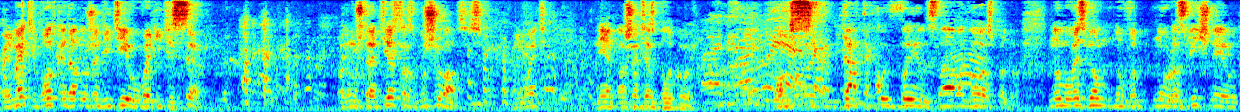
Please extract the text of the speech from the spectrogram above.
Понимаете, вот когда нужно детей уводить из церкви. Потому что отец разбушевался. Понимаете? Нет, наш отец благой. Он всегда такой был, слава Господу. Но мы возьмем ну, вот, ну, различные вот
